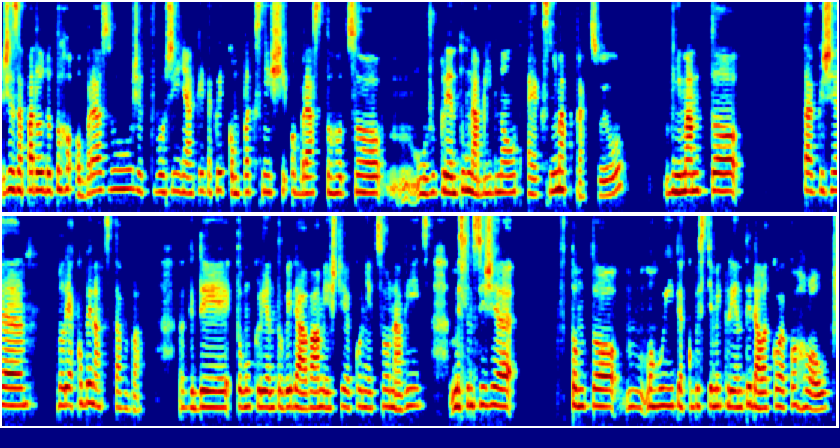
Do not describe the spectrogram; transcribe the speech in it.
že zapadl do toho obrazu, že tvoří nějaký takový komplexnější obraz toho, co můžu klientům nabídnout a jak s nima pracuju. Vnímám to tak, že byl jakoby nadstavba, kdy tomu klientovi dávám ještě jako něco navíc. Myslím si, že v tomto mohu jít jakoby s těmi klienty daleko jako hloubš.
